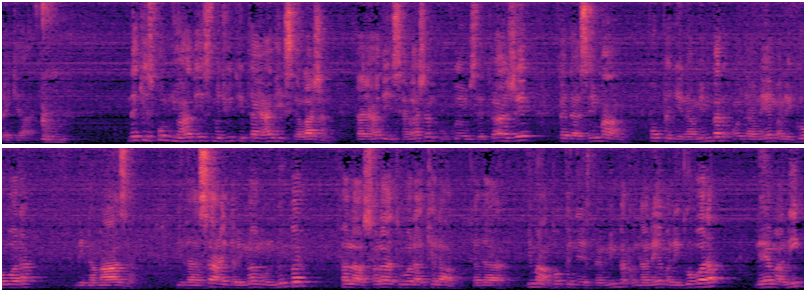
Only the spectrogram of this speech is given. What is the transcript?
rekata. Neki spomnju hadis, međutim taj hadis je lažan. Taj hadis je lažan u kojem se kaže, kada se imam popenje na mimbar, onda nema ni govora ni namaza. I da sa'ida imamu mimbar, fala salatu wala kelam. Kada imam popenje na mimbar, onda nema ni govora, nema ni,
